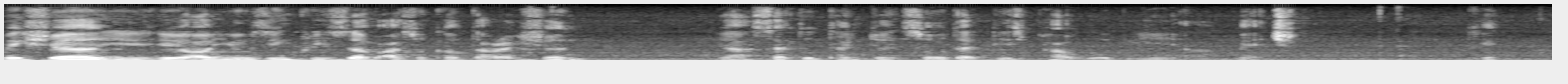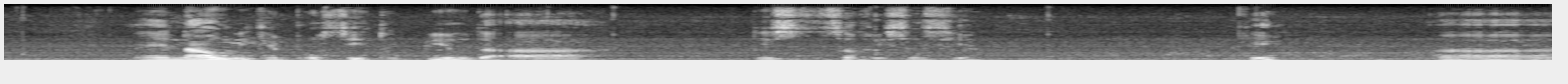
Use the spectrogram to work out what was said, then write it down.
make sure you, you are using preserve isocurve direction. Yeah set to tangent so that this part will be uh, matched okay? And now we can proceed to build uh, these surfaces here okay. Uh,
